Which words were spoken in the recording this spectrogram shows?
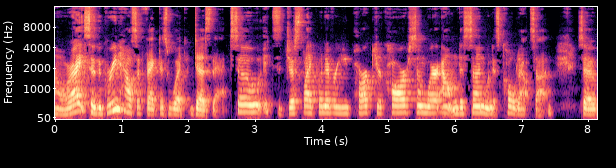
All right, so the greenhouse effect is what does that. So it's just like whenever you park your car somewhere out in the sun when it's cold outside. So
